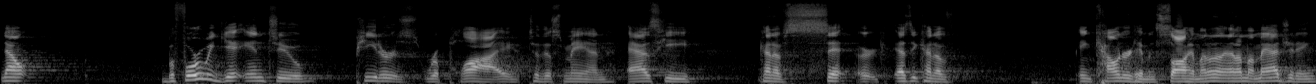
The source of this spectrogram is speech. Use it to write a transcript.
Now, before we get into Peter's reply to this man as he kind of sit or as he kind of encountered him and saw him, I don't know, and I'm imagining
